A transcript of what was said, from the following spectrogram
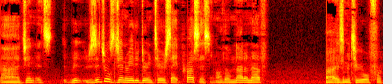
Uh, gen it's residuals generated during terracite processing, although not enough uh, as a material for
